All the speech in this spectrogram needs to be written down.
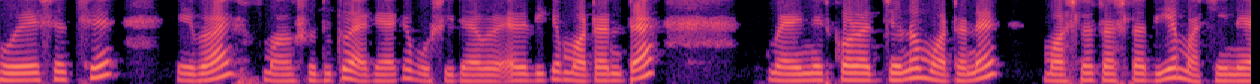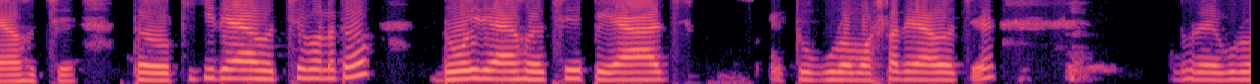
হয়ে এসেছে, এবার মাংস দুটো একে একে বসিয়ে দেওয়া হবে। আর এদিকে মটনটা ম্যারিনেট করার জন্য মটনে মশলা টশলা দিয়ে মাখিয়ে নেওয়া হচ্ছে। তো কি কি দেওয়া হচ্ছে বলতো? দই দেওয়া হয়েছে, পেঁয়াজ, একটু গুঁড়ো মশলা দেওয়া হয়েছে ধনের গুঁড়ো,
